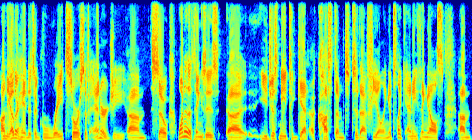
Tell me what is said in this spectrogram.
On the other hand, it's a great source of energy. Um, so, one of the things is uh, you just need to get accustomed to that feeling. It's like anything else. Um,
